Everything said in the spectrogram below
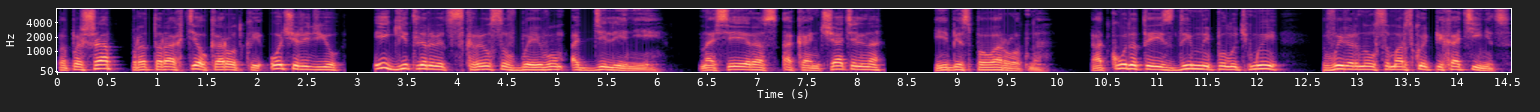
ППШ протарахтел короткой очередью, и гитлеровец скрылся в боевом отделении. На сей раз окончательно и бесповоротно. Откуда-то из дымной полутьмы вывернулся морской пехотинец,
